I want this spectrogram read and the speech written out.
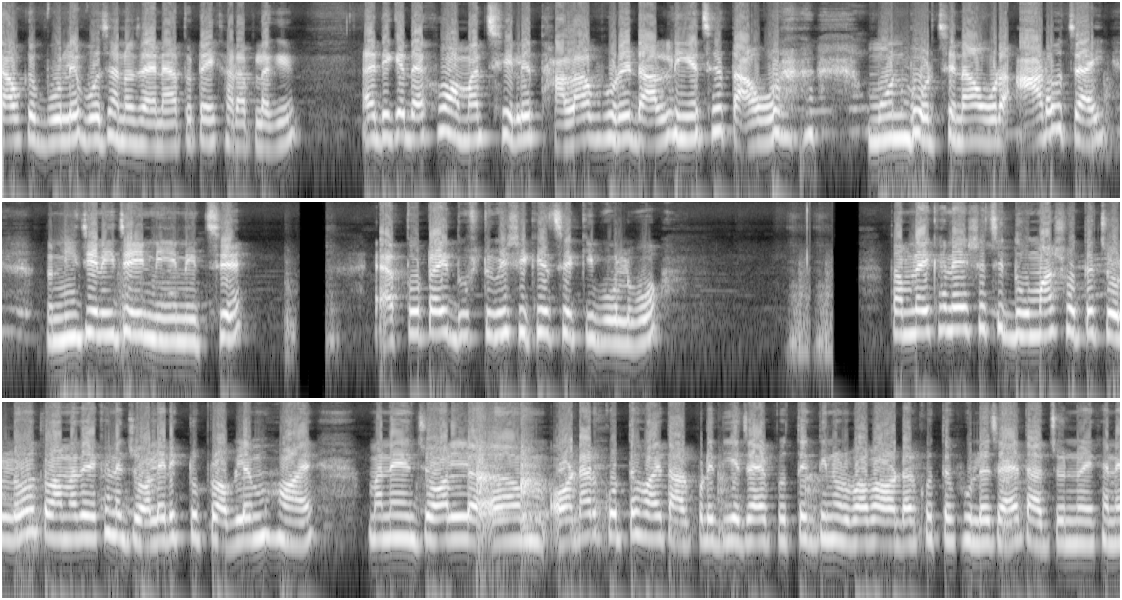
কাউকে বলে বোঝানো যায় না, এতটাই খারাপ লাগে। এদিকে দেখো আমার ছেলে থালা ভরে ডাল নিয়েছে তা ওর মন ভরছে না, ওর আরও চাই, তো নিজে নিজেই নিয়ে নিচ্ছে। এতটাই দুষ্টুমি শিখেছে কি বলব? আমরা এখানে এসেছি দু মাস হতে চলল, তো আমাদের এখানে জলের একটু প্রবলেম হয়। মানে জল অর্ডার করতে হয়, তারপরে দিয়ে যায়। প্রত্যেক দিন ওর বাবা অর্ডার করতে ভুলে যায়, তার জন্য এখানে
